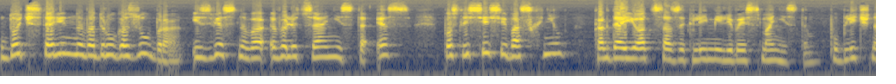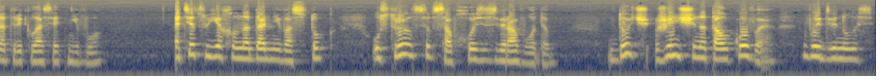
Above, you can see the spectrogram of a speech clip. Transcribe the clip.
Дочь старинного друга Зубра, известного эволюциониста С, после сессии восхнил – когда ее отца заклеймили вейсманистом, публично отреклась от него. Отец уехал на Дальний Восток, устроился в совхозе звероводом. Дочь, женщина толковая, выдвинулась,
